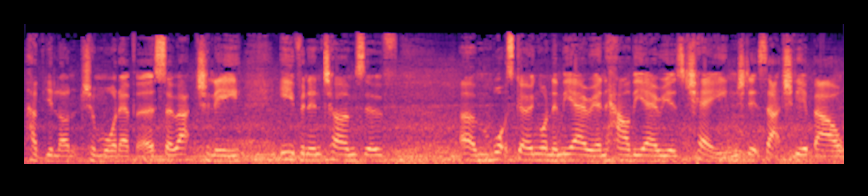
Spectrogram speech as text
have your lunch and whatever. So actually, even in terms of um, what's going on in the area and how the area has changed, it's actually about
